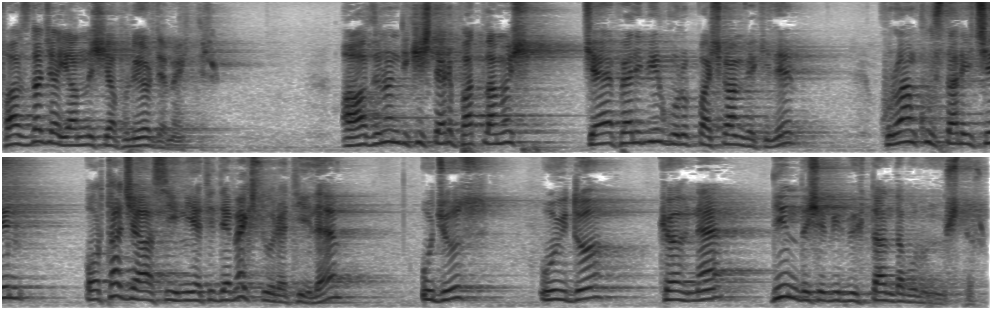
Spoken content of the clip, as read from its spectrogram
fazlaca yanlış yapılıyor demektir. Ağzının dikişleri patlamış CHP'li bir grup başkan vekili Kur'an kursları için orta çağ niyeti demek suretiyle ucuz, uydu, köhne, din dışı bir bühtanda bulunmuştur.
